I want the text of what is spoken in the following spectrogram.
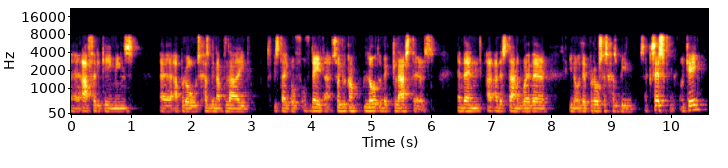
uh, after the k-means uh, approach has been applied to this type of, of data. So you can plot the clusters and then understand whether you know the process has been successful. Okay.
